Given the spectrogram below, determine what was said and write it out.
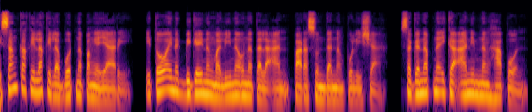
isang kakilakilabot na pangyayari, ito ay nagbigay ng malinaw na talaan para sundan ng pulisya. Sa ganap na ika-anim ng hapon,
